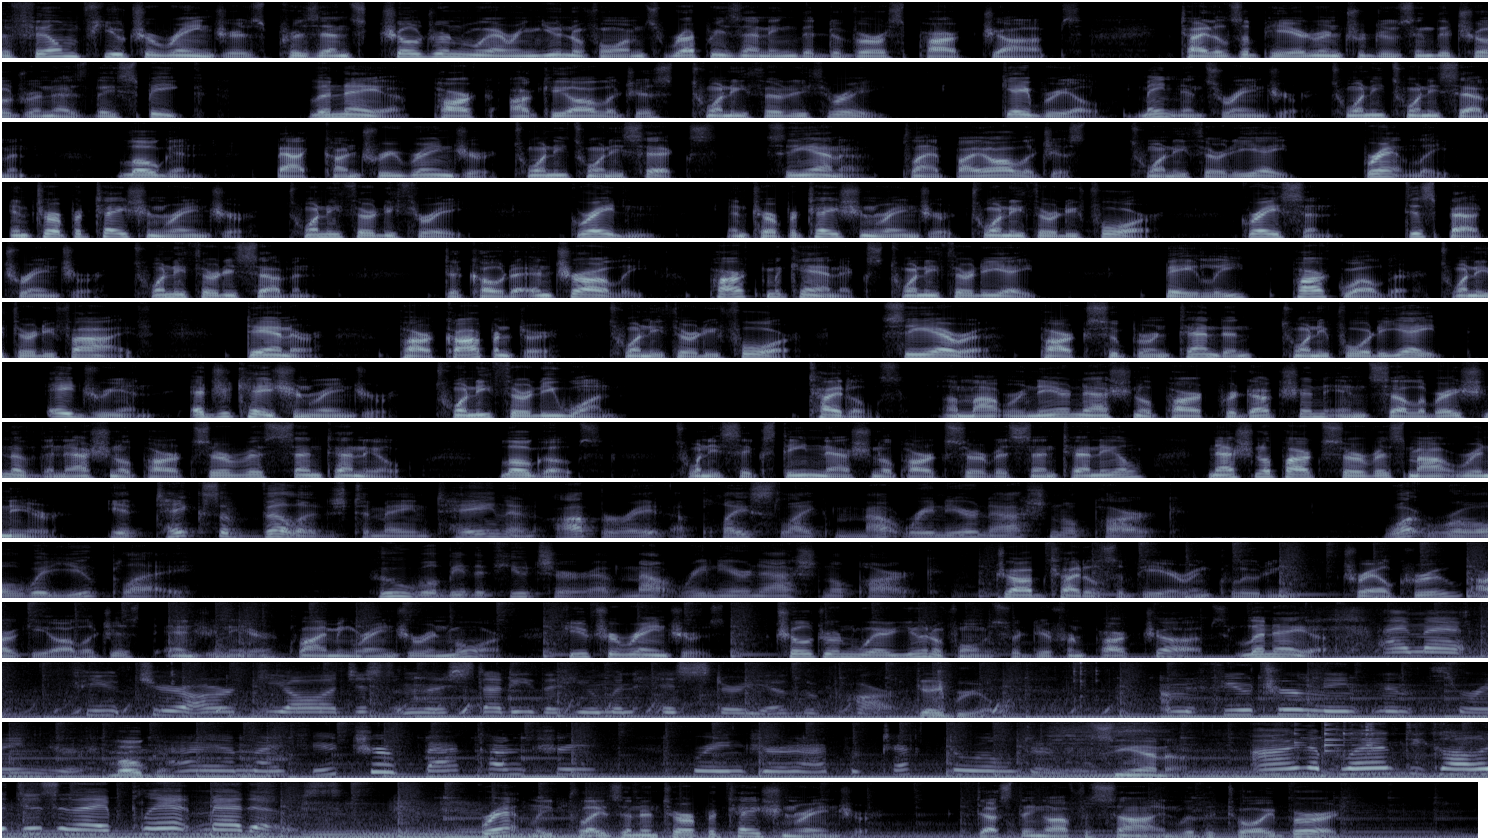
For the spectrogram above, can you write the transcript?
The film Future Rangers presents children wearing uniforms representing the diverse park jobs. Titles appear introducing the children as they speak. Linnea, Park Archaeologist, 2033. Gabriel, Maintenance Ranger, 2027. Logan, Backcountry Ranger, 2026. Sienna, Plant Biologist, 2038. Brantley, Interpretation Ranger, 2033. Graydon, Interpretation Ranger, 2034. Grayson, Dispatch Ranger, 2037. Dakota and Charlie, Park Mechanics, 2038. Bailey, Park Welder, 2035. Danner, Park Carpenter, 2034. Sierra, Park Superintendent, 2048. Adrian, Education Ranger, 2031. Titles A Mount Rainier National Park production in celebration of the National Park Service Centennial. Logos 2016 National Park Service Centennial, National Park Service Mount Rainier. It takes a village to maintain and operate a place like Mount Rainier National Park. What role would you play? Who will be the future of Mount Rainier National Park? Job titles appear including trail crew, archaeologist, engineer, climbing ranger, and more. Future rangers. Children wear uniforms for different park jobs. Linnea. I'm a future archaeologist and I study the human history of the park. Gabriel. I'm a future maintenance ranger. Logan. I am a future backcountry ranger and I protect the wilderness. Sienna. I'm a plant ecologist and I plant meadows. Brantley plays an interpretation ranger, dusting off a sign with a toy bird.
